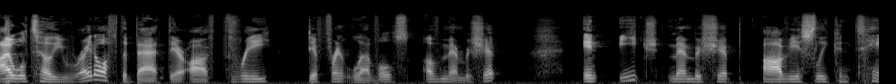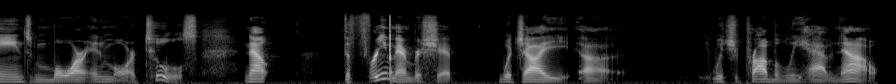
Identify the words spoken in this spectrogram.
I will tell you right off the bat there are three different levels of membership. In each membership obviously contains more and more tools. Now, the free membership, which I uh, which you probably have now,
